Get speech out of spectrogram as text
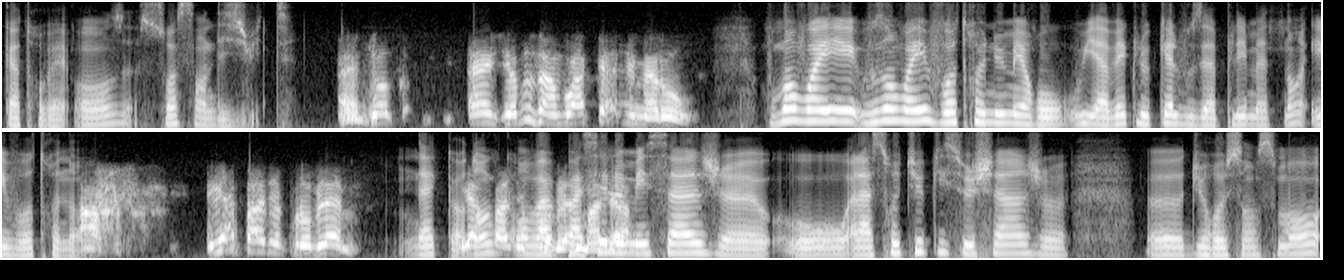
91 78. Hein, donc, hein, je vous envoie quel numéro? Vous m'envoyez, vous envoyez votre numéro, oui, avec lequel vous appelez maintenant et votre nom. Ah, il n'y a pas de problème. D'accord, donc on va problème, passer madame. le message euh, au, à la structure qui se charge euh, du recensement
